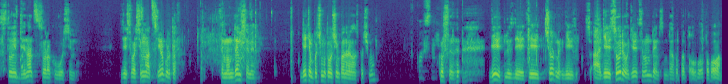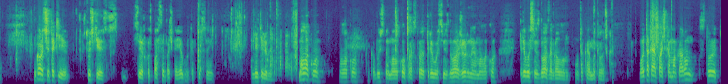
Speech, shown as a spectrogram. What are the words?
стоит 12,48. Здесь 18 йогуртов с ММДМсами. Детям почему-то очень понравилось. Почему? Вкусно. Вкусно, 9 плюс 9. 9 черных, 9... А, 9 с Орео, 9 с ММДМсом, да, пополам. Ну, короче, такие штучки сверху с посыпочкой, йогурты вкусные. Дети любят. Молоко. Молоко, как обычно, молоко простое, 3,82, жирное молоко, 3,82 за галлон. Вот такая бутылочка. Вот такая пачка макарон стоит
